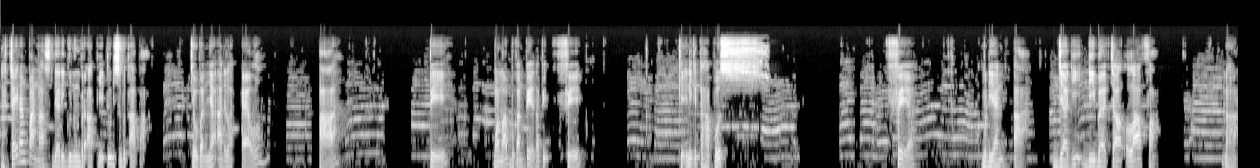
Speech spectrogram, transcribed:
Nah, cairan panas dari gunung berapi itu disebut apa? Jawabannya adalah L, A, P, mohon maaf bukan P tapi V, Oke, ini kita hapus. V ya. Kemudian A. Jadi dibaca lava. Nah,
